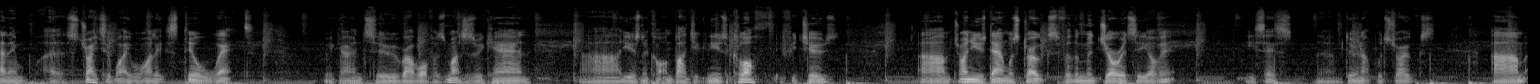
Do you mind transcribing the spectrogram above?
And then uh, straight away, while it's still wet, we're going to rub off as much as we can. Uh, using a cotton bud, you can use a cloth if you choose. Um, try and use downward strokes for the majority of it. He says um, doing upward strokes um,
